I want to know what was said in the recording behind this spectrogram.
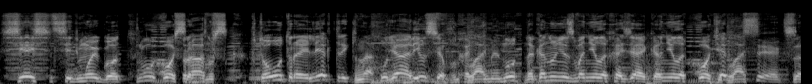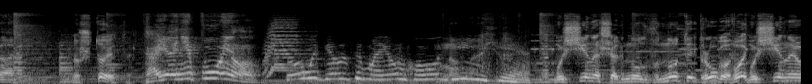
77 год. Глухосравск. В то утро электрик нахуй ярился в минут. Накануне звонила хозяйка, звонила котик. Секса. Ну что это? А я не понял. Что вы делаете в моем холодильнике? Мужчина шагнул внутрь, другой мужчина.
